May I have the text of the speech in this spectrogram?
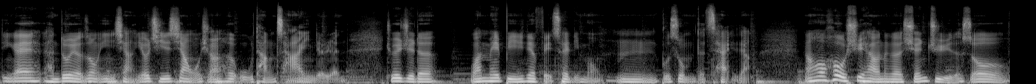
应该很多人有这种印象，尤其是像我喜欢喝无糖茶饮的人，就会觉得。完美比例的翡翠柠檬，嗯，不是我们的菜这样。然后后续还有那个选举的时候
